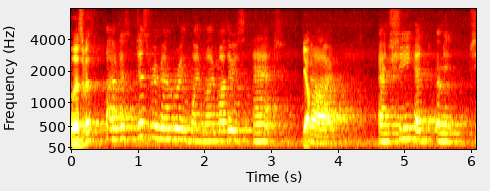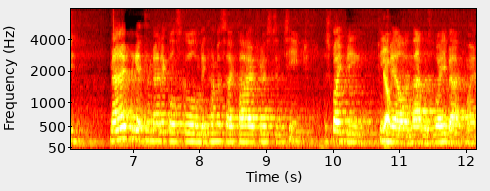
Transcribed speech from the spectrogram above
Elizabeth? I was just, just remembering when my mother's aunt Yep. died, and she had, I mean, she managed to get to medical school and become a psychiatrist and teach, despite being female, and that was way back when.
